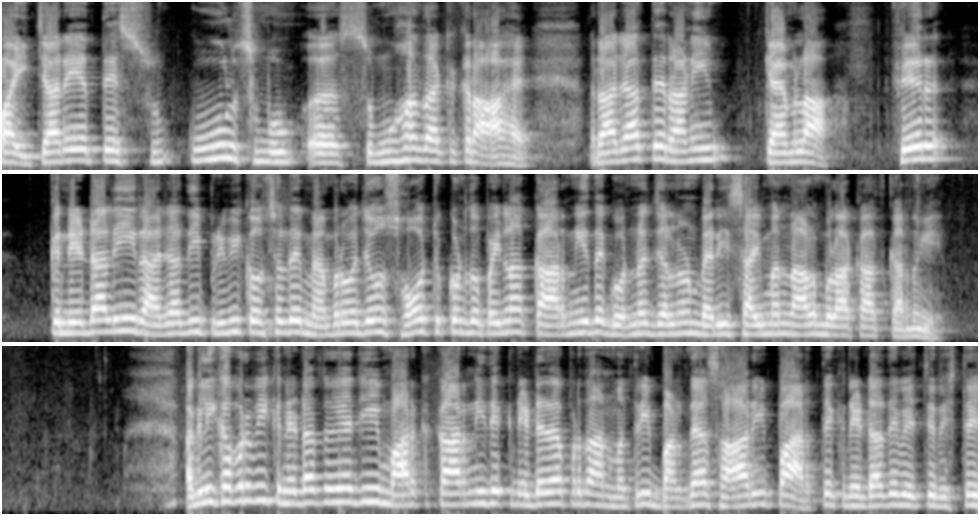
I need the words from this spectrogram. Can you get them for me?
ਭਾਈਚਾਰੇ ਅਤੇ ਸਕੂਲ ਸਮੂਹ ਸਮੂਹਾਂ ਦਾ ਇੱਕ ਘਰਾ ਹੈ। ਰਾਜਾ ਤੇ ਰਾਣੀ ਕੈਮਲਾ ਫਿਰ ਕੈਨੇਡਾ ਲਈ ਰਾਜਾ ਦੀ ਪ੍ਰੀਵੀ ਕਾਉਂਸਲ ਦੇ ਮੈਂਬਰ ਵਜੋਂ ਸਹੁੰ ਚੁੱਕਣ ਤੋਂ ਪਹਿਲਾਂ ਕਾਰਨੀ ਤੇ ਗਵਰਨਰ ਜਨਰਲ ਮੈਰੀ ਸਾਈਮਨ ਨਾਲ ਮੁਲਾਕਾਤ ਕਰਨਗੇ। ਅਗਲੀ ਖਬਰ ਵੀ ਕੈਨੇਡਾ ਤੋਂ ਹੈ ਜੀ। ਮਾਰਕ ਕਾਰਨੀ ਦੇ ਕੈਨੇਡਾ ਦਾ ਪ੍ਰਧਾਨ ਮੰਤਰੀ ਬਣਦਿਆਂ ਸਾਰ ਹੀ ਭਾਰਤ ਤੇ ਕੈਨੇਡਾ ਦੇ ਵਿੱਚ ਰਿਸ਼ਤੇ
